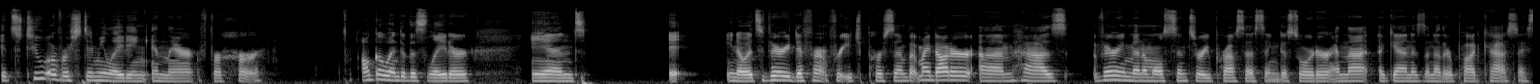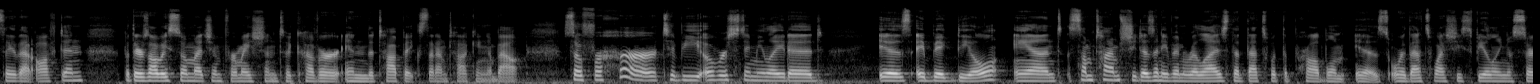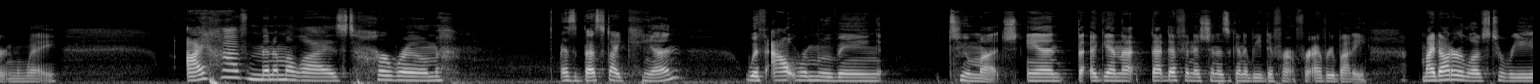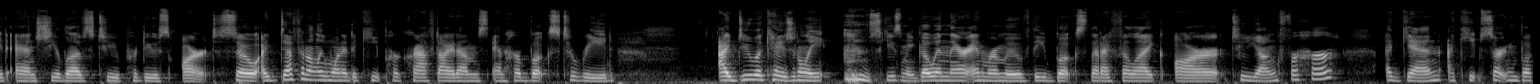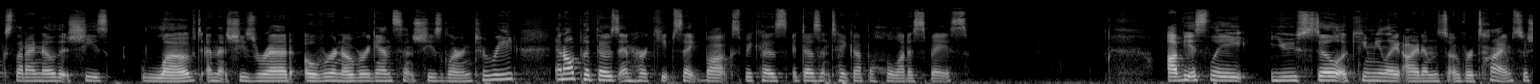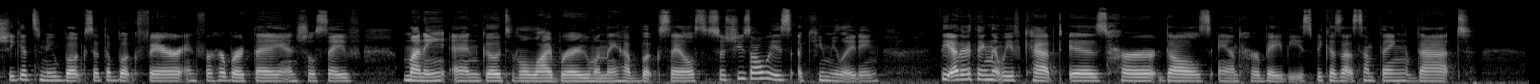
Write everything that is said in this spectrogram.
it's too overstimulating in there for her. I'll go into this later and it you know, it's very different for each person, but my daughter um, has very minimal sensory processing disorder. And that, again, is another podcast. I say that often, but there's always so much information to cover in the topics that I'm talking about. So for her to be overstimulated is a big deal. And sometimes she doesn't even realize that that's what the problem is, or that's why she's feeling a certain way. I have minimalized her room as best I can without removing too much. And th- again, that, that definition is going to be different for everybody. My daughter loves to read and she loves to produce art. So I definitely wanted to keep her craft items and her books to read. I do occasionally, excuse me, go in there and remove the books that I feel like are too young for her. Again, I keep certain books that I know that she's loved and that she's read over and over again since she's learned to read. And I'll put those in her keepsake box because it doesn't take up a whole lot of space. Obviously, you still accumulate items over time. So she gets new books at the book fair and for her birthday, and she'll save money and go to the library when they have book sales. So she's always accumulating. The other thing that we've kept is her dolls and her babies because that's something that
